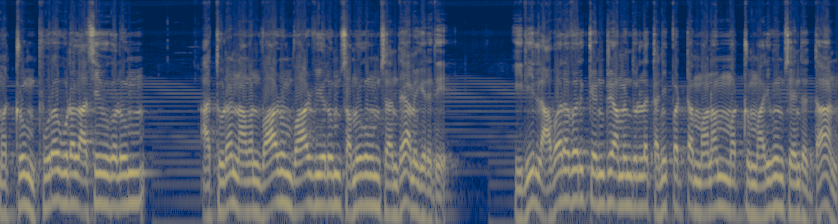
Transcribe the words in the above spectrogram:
மற்றும் புற உடல் அசைவுகளும் அத்துடன் அவன் வாழும் வாழ்வியலும் சமூகமும் சேர்ந்தே அமைகிறது. இதில் அவரவருக்கென்று அமைந்துள்ள தனிப்பட்ட மனம் மற்றும் அறிவும் சேர்ந்ததுதான்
